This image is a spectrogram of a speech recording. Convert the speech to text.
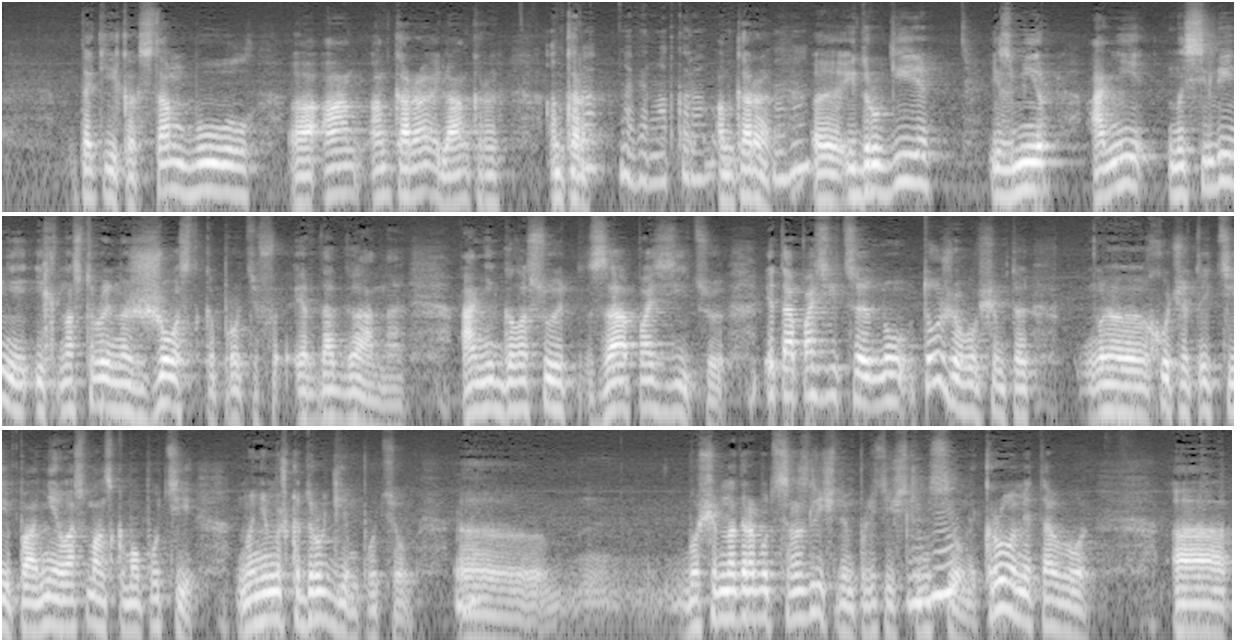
такие как Стамбул, э, Ан, Анкара или Анкара, Анкара, наверное, Анкара. Анкара э, и другие из мир, они, население их настроено жестко против Эрдогана. Они голосуют за оппозицию. Эта оппозиция, ну, тоже, в общем-то, э, хочет идти по неосманскому пути, но немножко другим путем. Э, в общем, надо работать с различными политическими силами. Кроме того, э,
